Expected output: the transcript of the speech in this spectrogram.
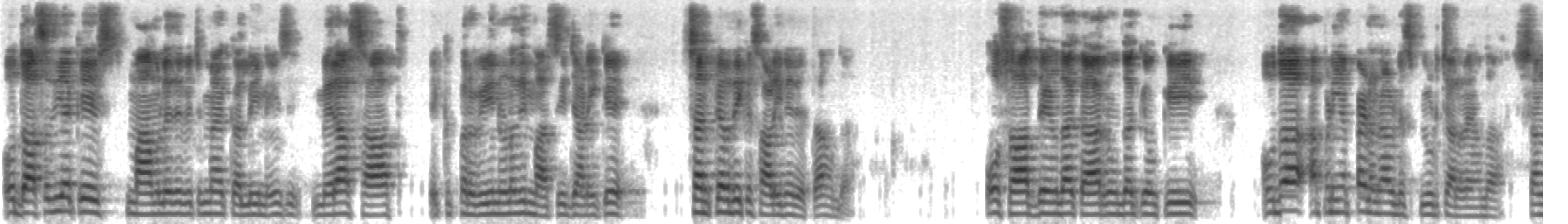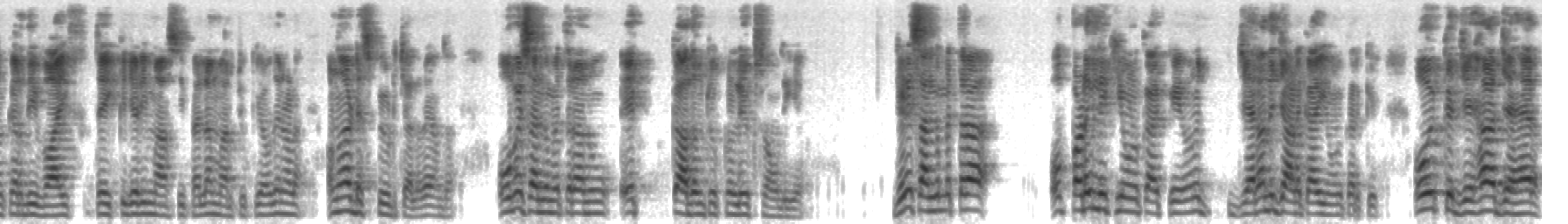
ਉਹ ਦੱਸਦੀ ਹੈ ਕਿ ਇਸ ਮਾਮਲੇ ਦੇ ਵਿੱਚ ਮੈਂ ਇਕੱਲੀ ਨਹੀਂ ਸੀ। ਮੇਰਾ ਸਾਥ, ਇੱਕ ਪ੍ਰਵੀਨ ਉਹਨਾਂ ਦੀ ਮਾਸੀ ਜਾਣੀ ਕਿ ਸ਼ੰਕਰ ਦੀ ਕਸਾਲੀ ਨੇ ਦਿੱਤਾ ਹੁੰਦਾ। ਉਹ ਸਾਥ ਦੇਣ ਦਾ ਕਾਰਨ ਹੁੰਦਾ ਕਿਉਂਕਿ ਉਹਦਾ ਆਪਣੀਆਂ ਭੈਣਾਂ ਨਾਲ ਡਿਸਪਿਊਟ ਚੱਲ ਰਿਹਾ ਹੁੰਦਾ। ਸ਼ੰਕਰ ਦੀ ਵਾਈਫ ਤੇ ਇੱਕ ਜਿਹੜੀ ਮਾਸੀ ਪਹਿਲਾਂ ਮਰ ਚੁੱਕੀ ਆ, ਉਹਦੇ ਨਾਲ ਉਹਨਾਂ ਦਾ ਡਿਸਪਿਊਟ ਚੱਲ ਰਿਹਾ ਹੁੰਦਾ। ਉਹ ਵੀ ਸੰਗ ਮਿੱਤਰਾਂ ਨੂੰ ਇੱਕ ਕਦਮ ਚੁੱਕਣ ਲਈ ਉਕਸਾਉਂਦੀ ਹੈ ਜਿਹੜੀ ਸੰਗ ਸੰਗਮਿਤਰਾ ਉਹ ਪੜ੍ਹੀ ਲਿਖੀ ਹੋਣ ਕਰਕੇ, ਉਹਨੂੰ ਜ਼ਹਿਰਾਂ ਦੀ ਜਾਣਕਾਰੀ ਹੋਣ ਕਰਕੇ ਉਹ ਇੱਕ ਅਜਿਹਾ ਜ਼ਹਿਰ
